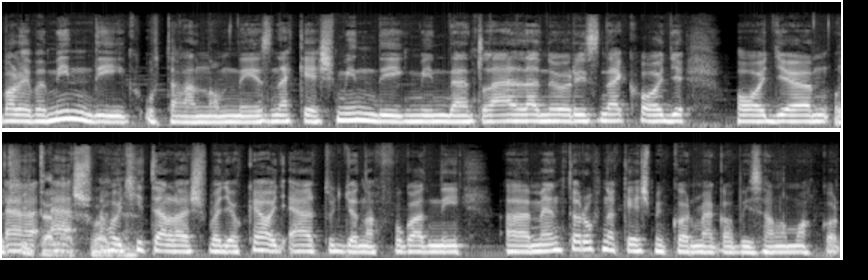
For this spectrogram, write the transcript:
valójában mindig utánam néznek, és mindig mindent leellenőriznek, hogy, hogy, hogy, hiteles, el, hogy hiteles vagyok-e, hogy el tudjanak fogadni mentoroknak, és mikor meg a bizalom, akkor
